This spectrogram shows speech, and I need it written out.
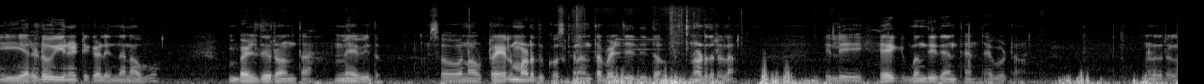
ಈ ಎರಡು ಯೂನಿಟ್ಗಳಿಂದ ನಾವು ಬೆಳೆದಿರೋಂಥ ಮೇವಿದು. ಸೊ ನಾವು ಟ್ರಯಲ್ ಮಾಡೋದಕ್ಕೋಸ್ಕರ ಅಂತ ಬೆಳೆದಿದ್ದು. ನೋಡಿದ್ರಲ್ಲ? ಇಲ್ಲಿ ಹೇಗೆ ಬಂದಿದೆ ಅಂತ ಅಂತ ಹೇಳ್ಬಿಟ್ಟು. ನೋಡಿದ್ರಲ್ಲ?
